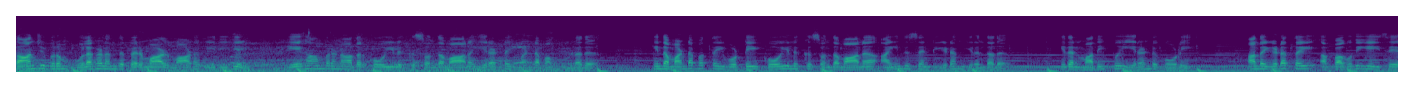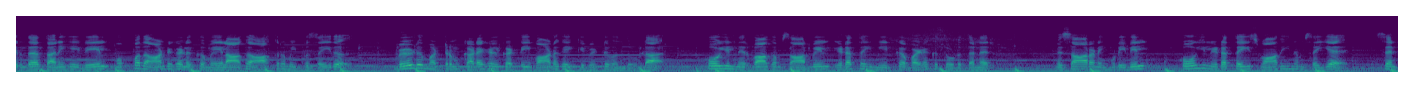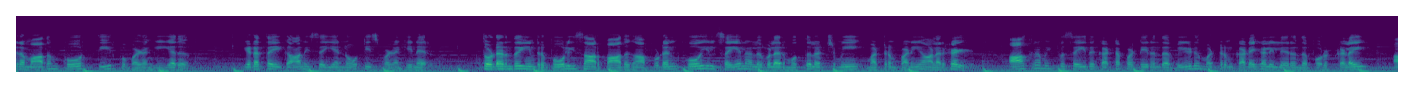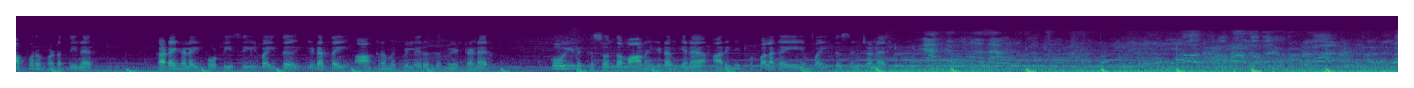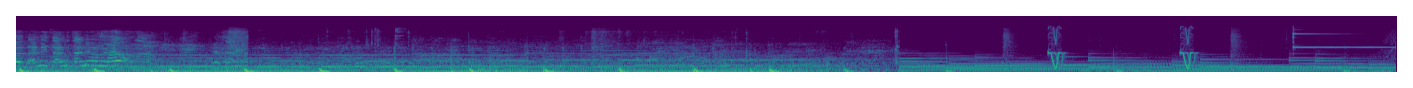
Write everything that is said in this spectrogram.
காஞ்சிபுரம் உலகளந்த பெருமாள் மாட வீதியில் ஏகாம்பரநாதர் கோயிலுக்கு சொந்தமான இரட்டை மண்டபம் உள்ளது. இந்த மண்டபத்தை ஒட்டி கோயிலுக்கு சொந்தமான ஐந்து சென்ட் இடம் இருந்தது. இதன் மதிப்பு இரண்டு கோடி. அந்த இடத்தை அப்பகுதியை சேர்ந்த தணிகை வேல் முப்பது ஆண்டுகளுக்கு மேலாக ஆக்கிரமிப்பு செய்து வீடு மற்றும் கடைகள் கட்டி வாடகைக்கு விட்டு வந்துள்ளார். கோயில் நிர்வாகம் சார்பில் இடத்தை மீட்க வழக்கு தொடுத்தனர். விசாரணை முடிவில் கோயில் இடத்தை சுவாதீனம் செய்ய சென்ற மாதம் கோர்ட் தீர்ப்பு வழங்கியது. இடத்தை காலி செய்ய நோட்டீஸ் வழங்கினர் தொடர்ந்து இன்று போலீசார் பாதுகாப்புடன் கோயில் செயல் அலுவலர் முத்துலட்சுமி மற்றும் பணியாளர்கள் ஆக்கிரமிப்பு செய்து கட்டப்பட்டிருந்த வீடு மற்றும் கடைகளில் இருந்த பொருட்களை அப்புறப்படுத்தினர் கடைகளை பூட்டி சீல் வைத்து இடத்தை ஆக்கிரமிப்பில் இருந்து மீட்டனர் கோயிலுக்கு சொந்தமான இடம் என அறிவிப்பு பலகையையும் வைத்து சென்றனர் தண்ணி தண்ணி தண்ணி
